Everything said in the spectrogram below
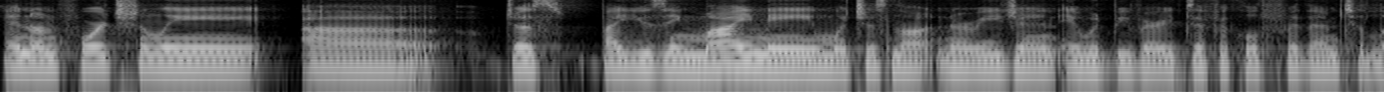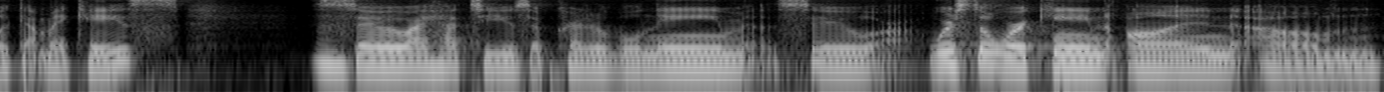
And unfortunately, uh, just by using my name, which is not Norwegian, it would be very difficult for them to look at my case. So I had to use a credible name. So uh, we're still working on um,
